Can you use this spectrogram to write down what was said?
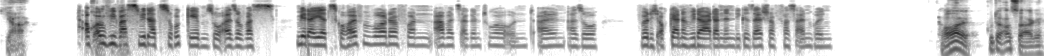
ja. Auch irgendwie was wieder zurückgeben, so. Also was mir da jetzt geholfen wurde von Arbeitsagentur und allen. Also würde ich auch gerne wieder dann in die Gesellschaft was einbringen. Toll, gute Aussage.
